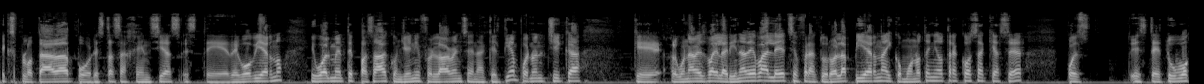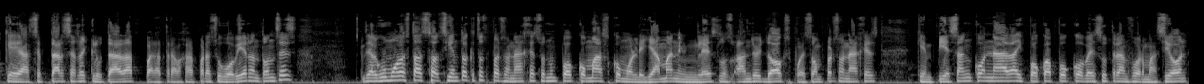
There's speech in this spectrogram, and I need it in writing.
explotada por estas agencias este, de gobierno. Igualmente pasaba con Jennifer Lawrence en aquel tiempo, era una chica que alguna vez bailarina de ballet se fracturó la pierna y como no tenía otra cosa que hacer, pues este tuvo que aceptar ser reclutada para trabajar para su gobierno. Entonces, de algún modo siento que estos personajes son un poco más como le llaman en inglés los underdogs, pues son personajes que empiezan con nada y poco a poco ves su transformación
